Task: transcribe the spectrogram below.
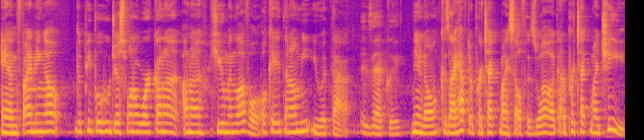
and finding out the people who just want to work on a on a human level okay then i'll meet you at that Exactly. you know because i have to protect myself as well i gotta protect my chi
